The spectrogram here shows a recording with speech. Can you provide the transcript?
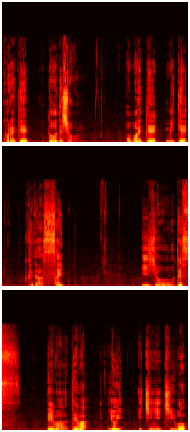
これでどうでしょう？覚えてみてください。以上です。ではでは良い一日を。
